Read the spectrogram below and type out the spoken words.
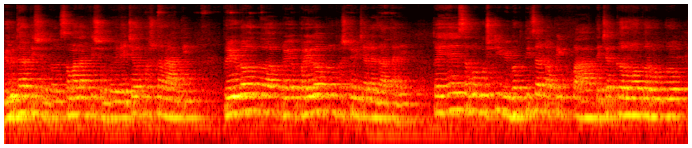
विरुद्धार्थी शब्द समानार्थी शब्द याच्यावर प्रश्न राहते. प्रयोगावर प्रयोग- प्रयोगावर पण प्रश्न विचारला जात आहे. तर हे सर्व गोष्टी विभक्तीचा टॉपिक पहा त्याच्यात कर्म कर्मपूरक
